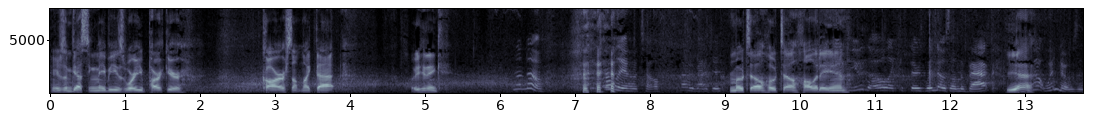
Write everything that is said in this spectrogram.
Here's, I'm guessing, maybe is where you park your car or something like that. What do you think? I don't know. Probably a hotel, I would imagine. Motel, hotel, Holiday Inn. You though, like if there's windows on the back. Yeah. Not windows in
